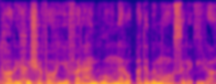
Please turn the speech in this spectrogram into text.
تاریخ شفاهی فرهنگ و هنر و ادب معاصر ایران.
